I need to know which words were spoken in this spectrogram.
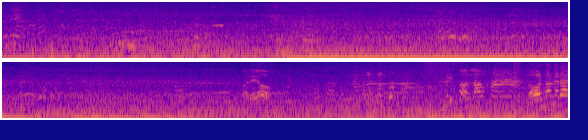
ดูดิ มาเดี๋ยว ไม่ส นเราค่ะนอนมากก็ได้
